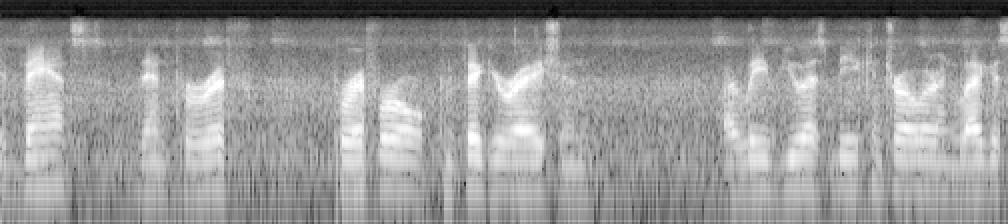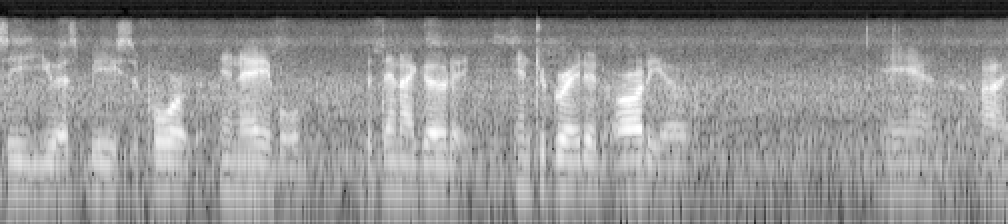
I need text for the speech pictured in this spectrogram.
advanced, then periph peripheral configuration. I leave USB controller and legacy USB support enabled. but then I go to integrated audio and I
